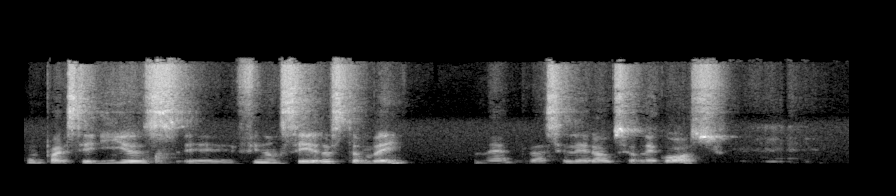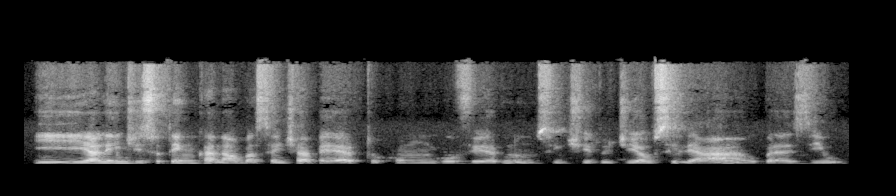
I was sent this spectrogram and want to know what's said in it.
com parcerias é, financeiras também, né, para acelerar o seu negócio. E, além disso, tem um canal bastante aberto com o governo, no sentido de auxiliar o Brasil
